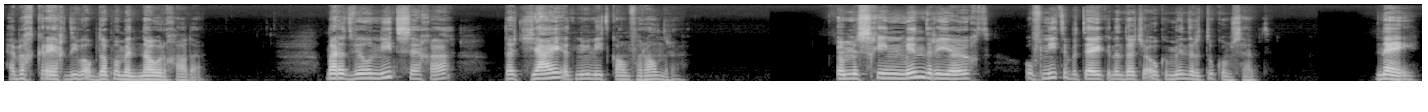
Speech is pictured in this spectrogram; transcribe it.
hebben gekregen die we op dat moment nodig hadden. Maar het wil niet zeggen dat jij het nu niet kan veranderen. Een misschien mindere jeugd hoeft niet te betekenen dat je ook een mindere toekomst hebt. Nee,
